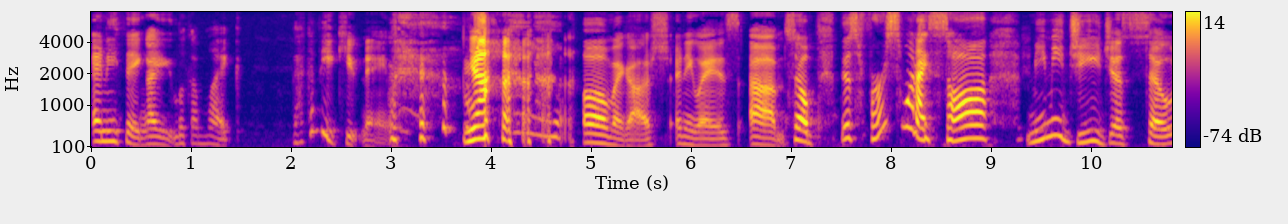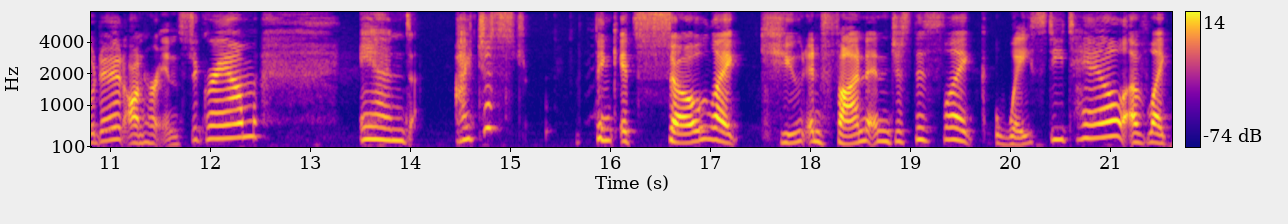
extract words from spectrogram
anything. I look, I'm like, that could be a cute name. yeah. oh my gosh. Anyways, um, so this first one I saw Mimi G just sewed it on her Instagram, and I just think it's so like cute and fun and just this like waist detail of like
